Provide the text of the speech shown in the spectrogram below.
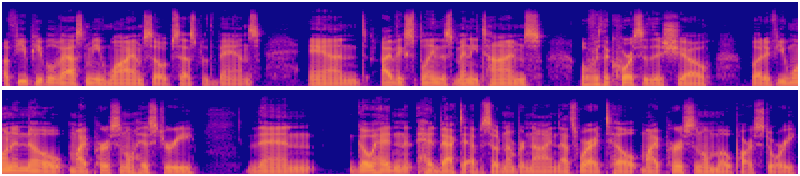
A few people have asked me why I'm so obsessed with vans, and I've explained this many times over the course of this show. But if you want to know my personal history, then go ahead and head back to episode number nine. That's where I tell my personal Mopar story.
